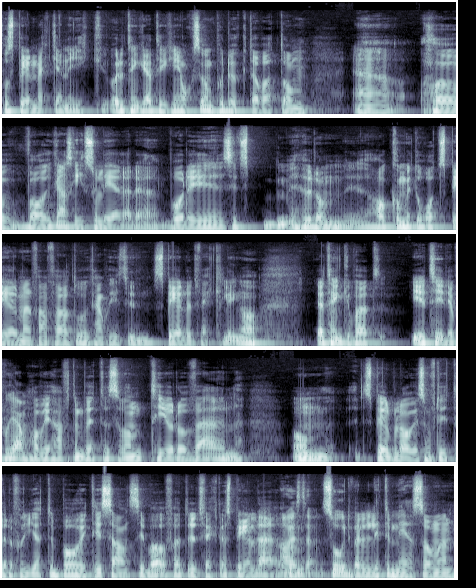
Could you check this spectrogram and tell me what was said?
på spelmekanik. Och det tänker jag att det kan ju också vara en produkt av att de har varit ganska isolerade. Både i sitt, hur de har kommit åt spel, men framförallt då kanske i sin spelutveckling. Och jag tänker på att i ett tidigare program har vi haft en berättelse från Theodor Wern om spelbolaget som flyttade från Göteborg till Zanzibar för att utveckla spel där. Ja, de såg det väl lite mer som en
